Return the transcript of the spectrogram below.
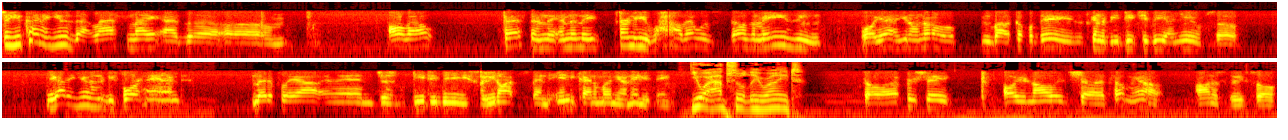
so you kind of use that last night as a um, all out fest, and they, and then they turn to you, wow, that was that was amazing. Well, yeah, you don't know. In about a couple of days, it's going to be DTB on you. So, you got to use it beforehand, let it play out, and then just DTB, so you don't have to spend any kind of money on anything. You are absolutely right. So I appreciate all your knowledge. Uh, it's helped me out, honestly. So,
